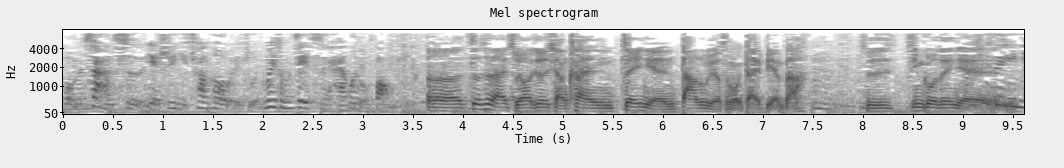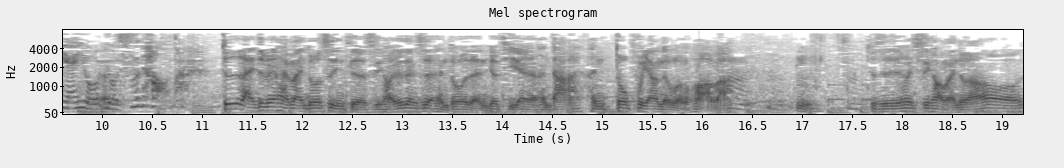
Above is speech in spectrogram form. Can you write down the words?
我们上次也是以创客为主，为什么这次还会有报名？呃，这次来主要就是想看这一年大陆有什么改变吧。嗯，就是经过这一年，这一年有有思考吗？就是来这边还蛮多事情值得思考，就认识了很多人，就体验了很大很多不一样的文化吧。嗯嗯嗯，就是会思考蛮多，然后。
